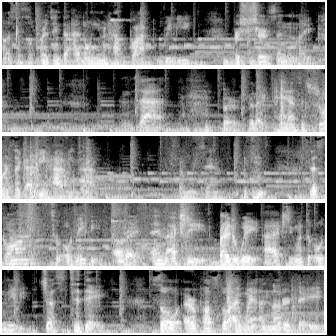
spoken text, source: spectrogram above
It's so surprising that I don't even have black really for shirts and like that. but for like pants and shorts, like I'd be having that for some reason. Let's go on to Old Navy. All right, and actually, by the way, I actually went to Old Navy just today. So Aeropostale, I went another day.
